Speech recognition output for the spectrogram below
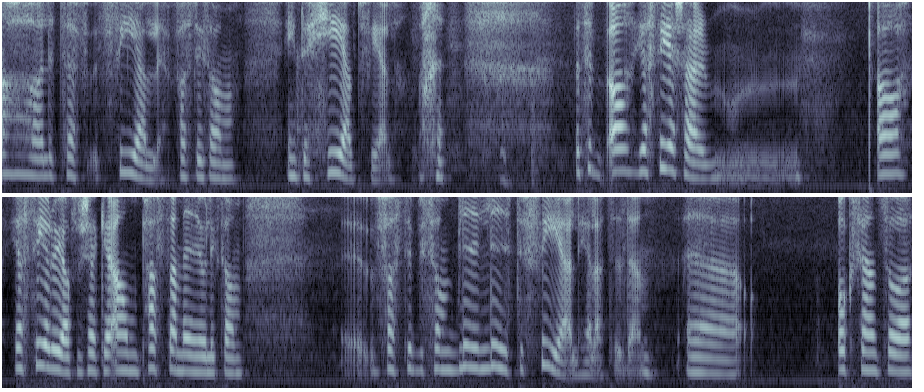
oh, lite så fel fast liksom inte helt fel. alltså, ja, jag ser så här mm, ja, jag ser hur jag försöker anpassa mig och liksom eh, fast det liksom blir lite fel hela tiden. Eh, och sen så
